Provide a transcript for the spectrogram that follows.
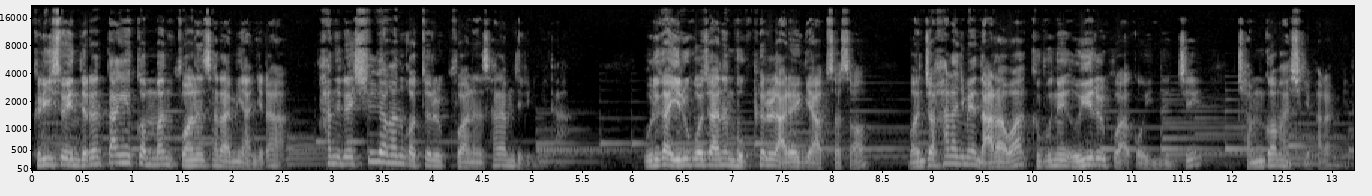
그리스도인들은 땅의 것만 구하는 사람이 아니라 하늘의 신령한 것들을 구하는 사람들입니다. 우리가 이루고자 하는 목표를 아뢰기에 앞서서 먼저 하나님의 나라와 그분의 의를 구하고 있는지 점검하시기 바랍니다.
